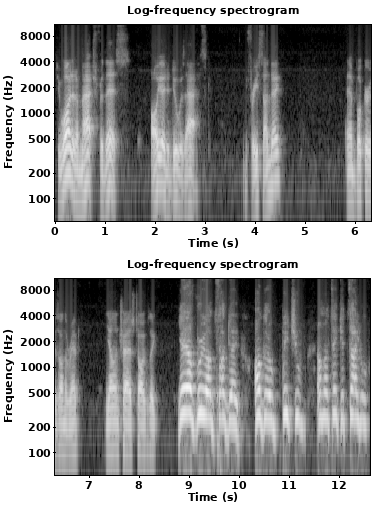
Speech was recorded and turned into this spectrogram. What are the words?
If you wanted a match for this, all you had to do was ask. You free Sunday? And Booker is on the ramp yelling trash talk. Like, Yeah, I'm free on Sunday. I'm going to beat you. I'm going to take your title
